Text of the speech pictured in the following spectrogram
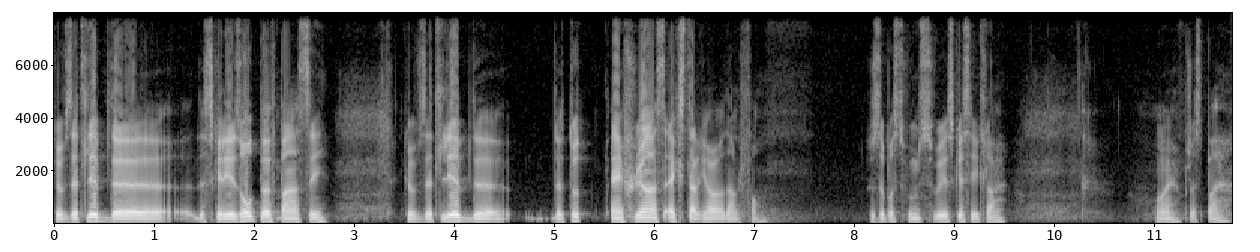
que vous êtes libre de, de, ce que les autres peuvent penser, que vous êtes libre de, de toute influence extérieure, dans le fond. Je ne sais pas si vous me suivez. Est-ce que c'est clair? Oui, j'espère.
